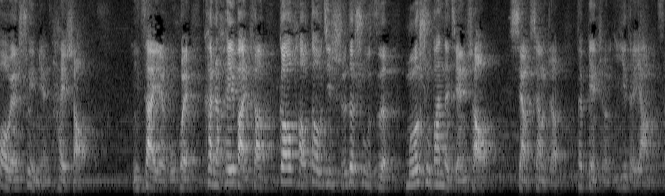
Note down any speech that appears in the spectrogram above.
抱怨睡眠太少，你再也不会看着黑板上高考倒计时的数字魔术般的减少，想象着它变成一的样子。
